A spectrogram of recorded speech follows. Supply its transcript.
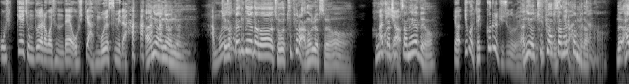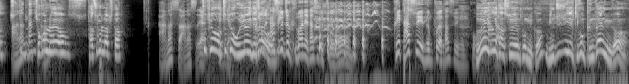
50개 정도야라고 하셨는데 50개 안 모였습니다. 아니요, 아니요, 아니요. 아니요. 안 모였잖아. 제가 밴드에다가 저거 투표를 안 올렸어요. 그거까지 아니, 야. 합산해야 돼요. 야 이건 댓글을 기준으로 해야지. 아니요, 투표 합산할 50개가 안 겁니다. 네, 한, 안 왔다니까. 저걸로 해요. 수- 다수결로 합시다. 안 왔어, 안 왔어. 야, 투표, 야, 투표 올려야 되죠? 그러면 다수결 좀 그만해, 다수결 좀. 그게 다수의 횡포야, 다수의 횡포. 왜 그게 야, 다수의 포입니까? 민주주의의 기본 근간입니다.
